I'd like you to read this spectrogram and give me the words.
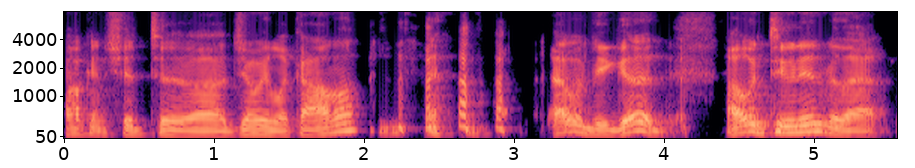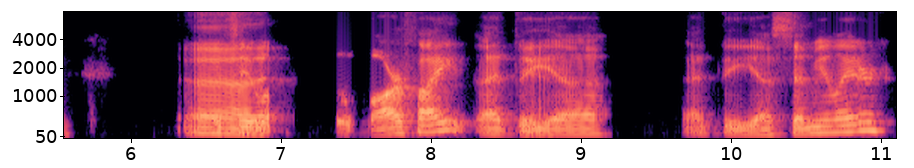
Talking shit to uh, Joey LaCava. that would be good. I would tune in for that. Let's see a Uh, little, bar fight at the uh, at the uh, simulator.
